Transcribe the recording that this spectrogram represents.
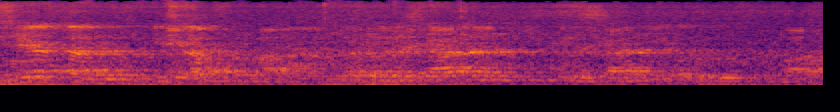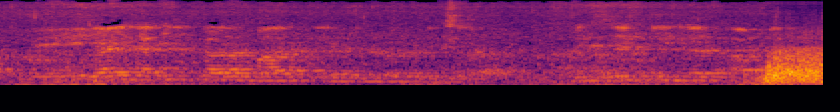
शेर तारुफ की फरमा परेशान की शादी को फरमा या इलाही कारोबार के अंदर फरमा बिज़नेस की अंदर अमल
